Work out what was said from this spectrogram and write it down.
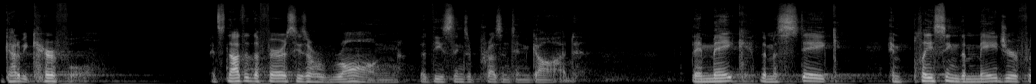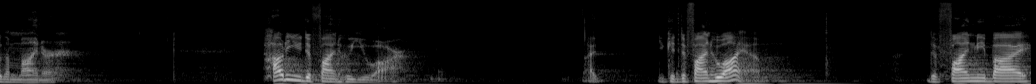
We've got to be careful. It's not that the Pharisees are wrong that these things are present in God. They make the mistake in placing the major for the minor. How do you define who you are? I, you can define who I am. Define me by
